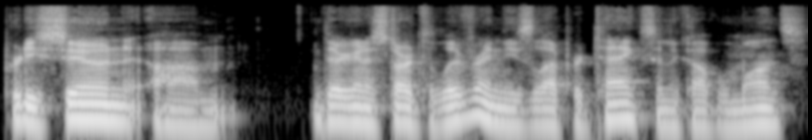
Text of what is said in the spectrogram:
pretty soon um, they're going to start delivering these Leopard tanks in a couple months,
